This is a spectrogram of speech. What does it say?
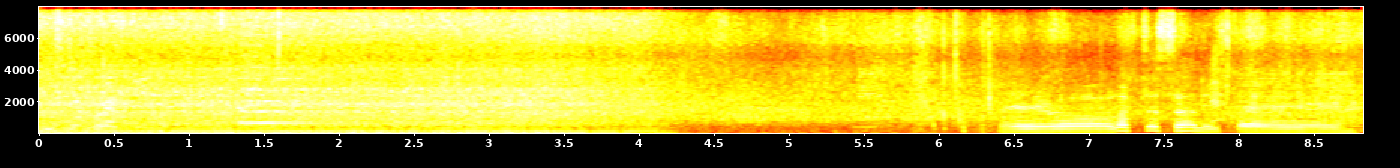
not great. They're all off to sunny Spain.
